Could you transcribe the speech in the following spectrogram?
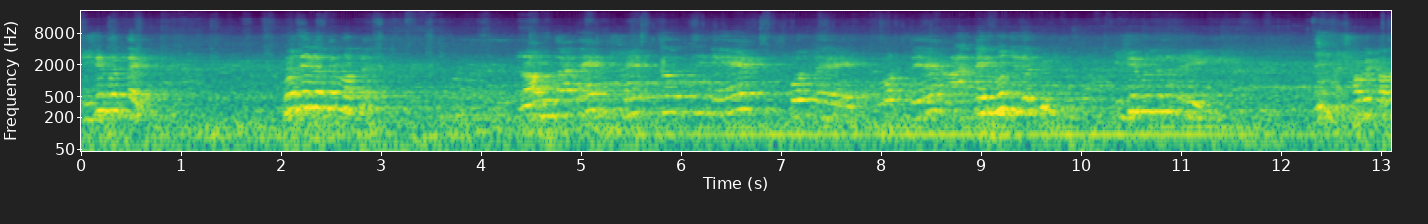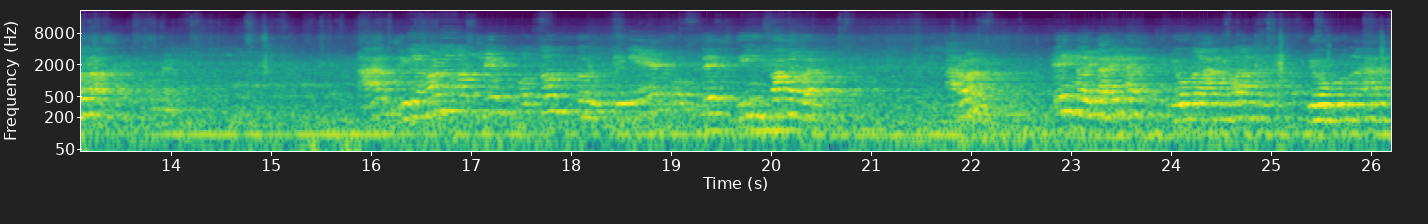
কিসের মধ্যে? ফজিলতের মধ্যে। রমজানের শেষ দিনের মধ্যে রাতের ফজিলত কিসের ফজিলত সবে কদর আছে। আর জিলহজ মাসের প্রথম দশ দিনের মধ্যে দিন পাওয়া কারণ এই নয় তারিখ আছে। ইয়ৌমুল আহাদ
